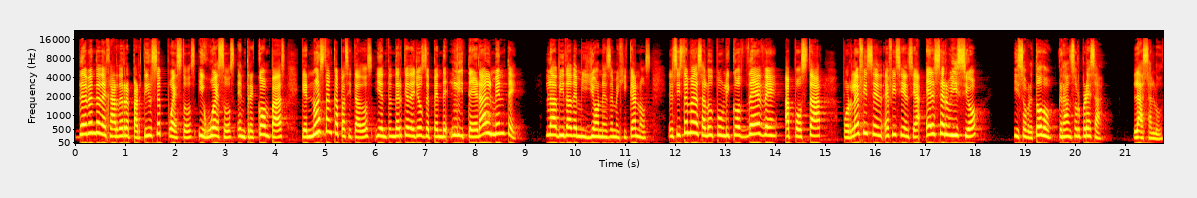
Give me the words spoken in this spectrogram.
deben de dejar de repartirse puestos y huesos entre compas que no están capacitados y entender que de ellos depende literalmente la vida de millones de mexicanos. El sistema de salud público debe apostar por la eficiencia, el servicio y sobre todo, gran sorpresa, la salud.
